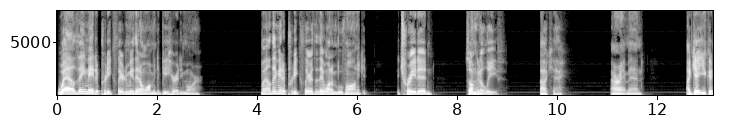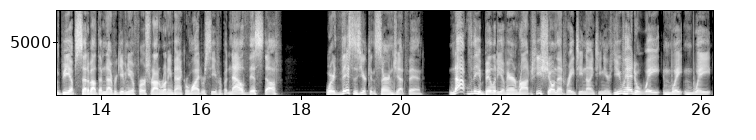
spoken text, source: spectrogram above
well, they made it pretty clear to me they don't want me to be here anymore. Well, they made it pretty clear that they want to move on and get, get traded, so I'm going to leave. Okay. All right, man. I get you can be upset about them never giving you a first round running back or wide receiver, but now this stuff, where this is your concern, Jet fan, not for the ability of Aaron Rodgers. He's shown that for 18, 19 years. You've had to wait and wait and wait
